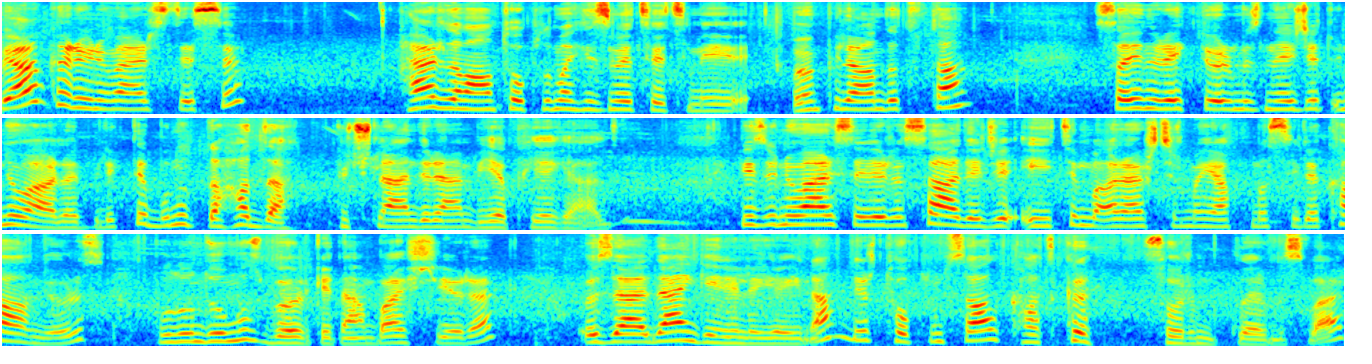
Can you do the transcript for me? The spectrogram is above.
Ve Ankara Üniversitesi her zaman topluma hizmet etmeyi ön planda tutan Sayın Rektörümüz Necdet Ünüvar'la birlikte bunu daha da güçlendiren bir yapıya geldi. Biz üniversitelerin sadece eğitim ve araştırma yapmasıyla kalmıyoruz. Bulunduğumuz bölgeden başlayarak özelden genele yayılan bir toplumsal katkı sorumluluklarımız var.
